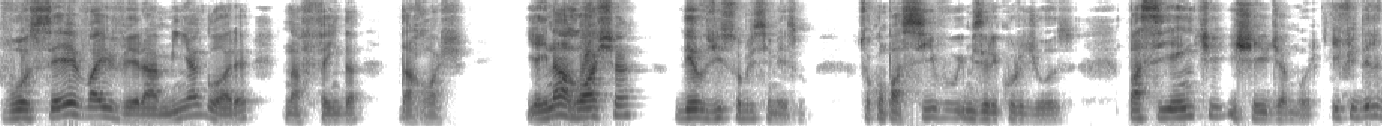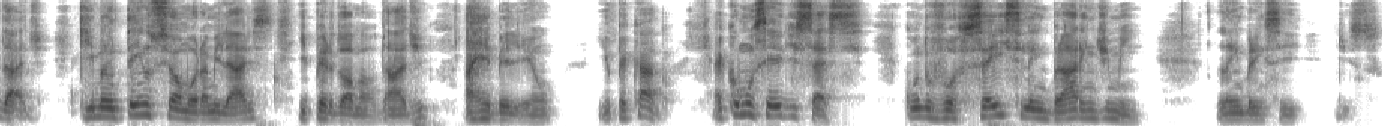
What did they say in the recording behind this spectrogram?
Você vai ver a minha glória na fenda da rocha. E aí na rocha, Deus diz sobre si mesmo: Sou compassivo e misericordioso, paciente e cheio de amor e fidelidade, que mantém o seu amor a milhares e perdoa a maldade, a rebelião e o pecado. É como se ele dissesse: quando vocês se lembrarem de mim, lembrem-se disso.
